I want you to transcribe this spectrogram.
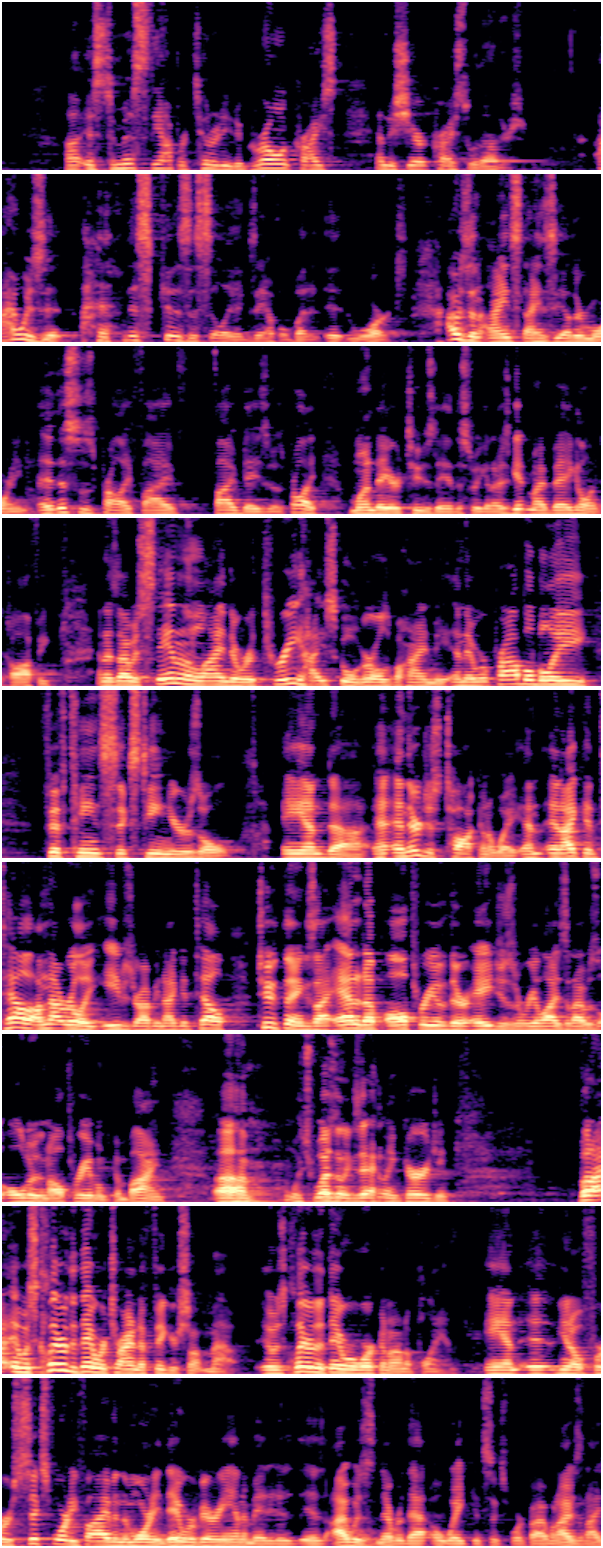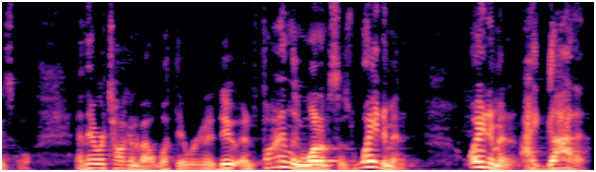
uh, is to miss the opportunity to grow in Christ and to share Christ with others. I was at, this is a silly example, but it, it works. I was in Einstein's the other morning. Uh, this was probably five, five days ago. It was probably Monday or Tuesday of this week, and I was getting my bagel and coffee. And as I was standing in line, there were three high school girls behind me, and they were probably 15, 16 years old and, uh, and they're just talking away. And, and I can tell, I'm not really eavesdropping, I can tell two things. I added up all three of their ages and realized that I was older than all three of them combined, um, which wasn't exactly encouraging. But I, it was clear that they were trying to figure something out. It was clear that they were working on a plan. And uh, you know, for 6:45 in the morning, they were very animated. As I was never that awake at 6:45 when I was in high school, and they were talking about what they were going to do. And finally, one of them says, "Wait a minute, wait a minute, I got it.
